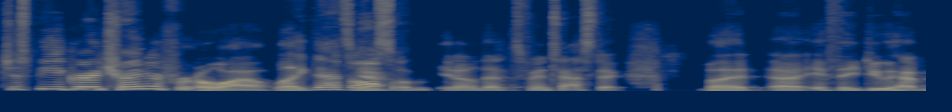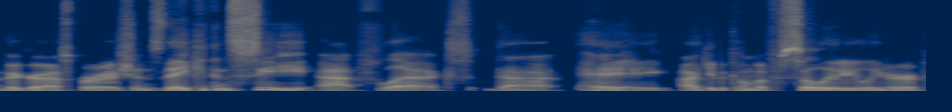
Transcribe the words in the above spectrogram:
just be a great trainer for a while. Like that's Yeah. awesome you know that's fantastic. But uh, if they do have bigger aspirations they can see at flex that hey i can become a facility leader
